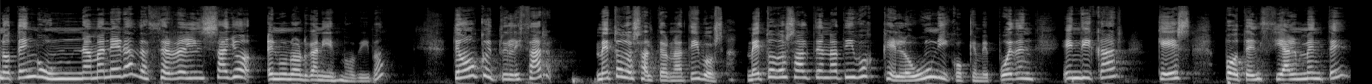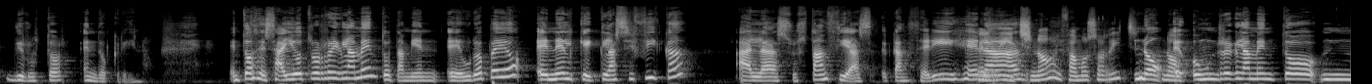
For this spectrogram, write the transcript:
no tengo una manera de hacer el ensayo en un organismo vivo. Tengo que utilizar métodos alternativos, métodos alternativos que lo único que me pueden indicar que es potencialmente disruptor endocrino. Entonces hay otro reglamento también europeo en el que clasifica a las sustancias El cancerígenas, REACH, ¿no? El famoso REACH. no, eh, un reglamento mm,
